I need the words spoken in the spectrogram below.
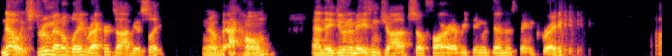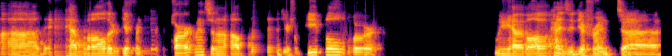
no, it's through Metal Blade Records, obviously you know, back home. And they do an amazing job so far. Everything with them has been great. Uh, they have all their different departments and all the different people. Where we have all kinds of different, uh,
